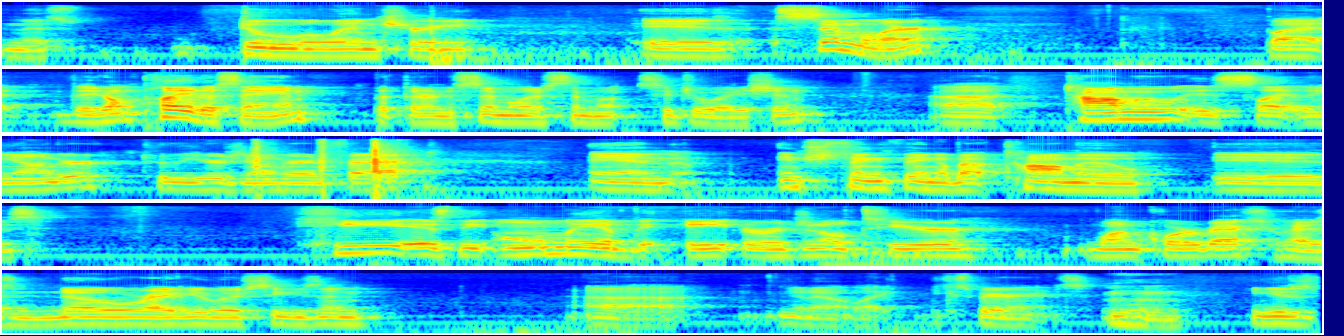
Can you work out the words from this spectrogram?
in this dual entry, is similar, but they don't play the same, but they're in a similar sim- situation. Uh, Ta'amu is slightly younger, two years younger, in fact. And interesting thing about Ta'amu is he is the only of the eight original tier one quarterbacks who has no regular season, uh, you know, like experience. Mm-hmm. He is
